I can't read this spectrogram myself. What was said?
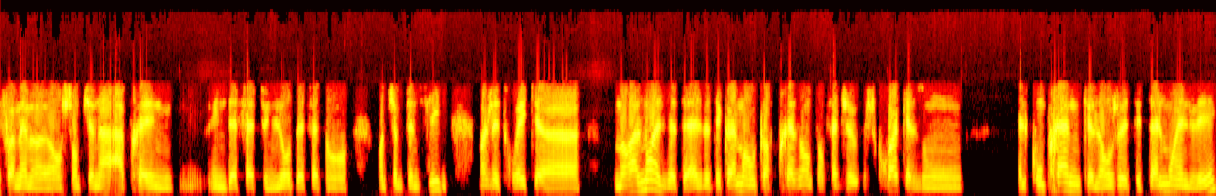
des fois même en championnat après une, une défaite, une lourde défaite en, en Champions League. Moi, j'ai trouvé que moralement, elles étaient, elles étaient quand même encore présentes. En fait, je, je crois qu'elles ont, elles comprennent que l'enjeu était tellement élevé,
